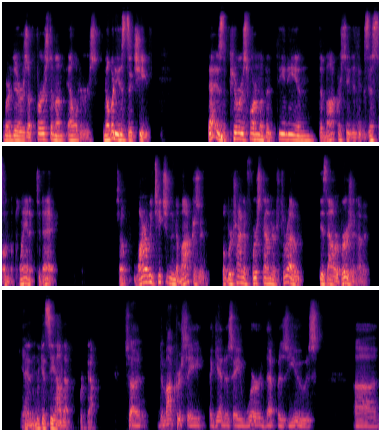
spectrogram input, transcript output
where there's a first among elders, nobody is the chief. That is the purest form of Athenian democracy that exists on the planet today. So why are we teaching democracy? What we're trying to force down their throat is our version of it. Yeah. And we can see how that worked out. So democracy, again, is a word that was used uh,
